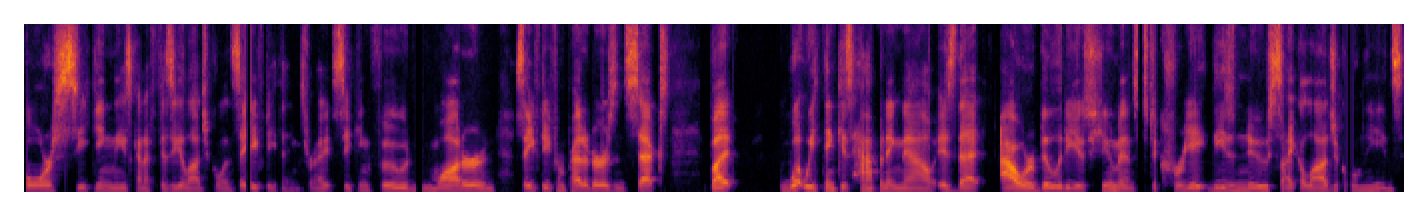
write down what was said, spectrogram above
for seeking these kind of physiological and safety things, right? Seeking food and water and safety from predators and sex. But what we think is happening now is that our ability as humans to create these new psychological needs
